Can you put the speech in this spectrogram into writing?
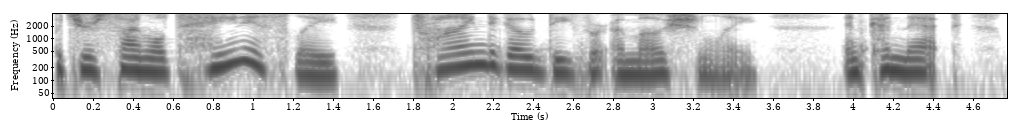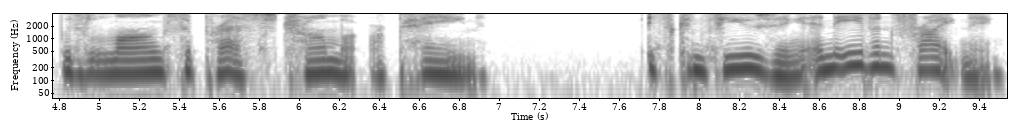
but you're simultaneously trying to go deeper emotionally and connect with long suppressed trauma or pain. It's confusing and even frightening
